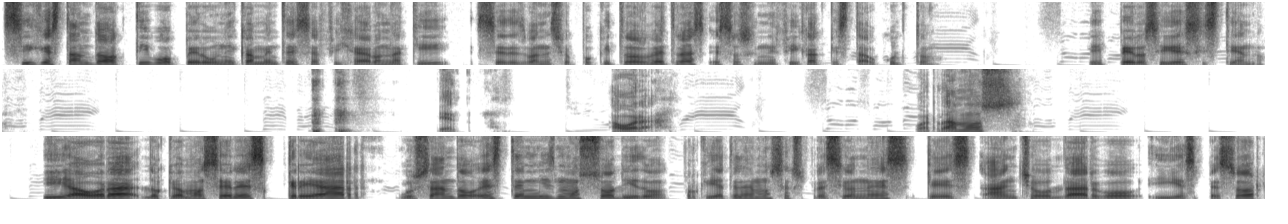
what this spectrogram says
Sigue estando activo, pero únicamente se fijaron aquí, se desvaneció poquito las letras, eso significa que está oculto. Pero sigue existiendo. Bien. Ahora, guardamos. Y ahora lo que vamos a hacer es crear usando este mismo sólido, porque ya tenemos expresiones que es ancho, largo y espesor,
